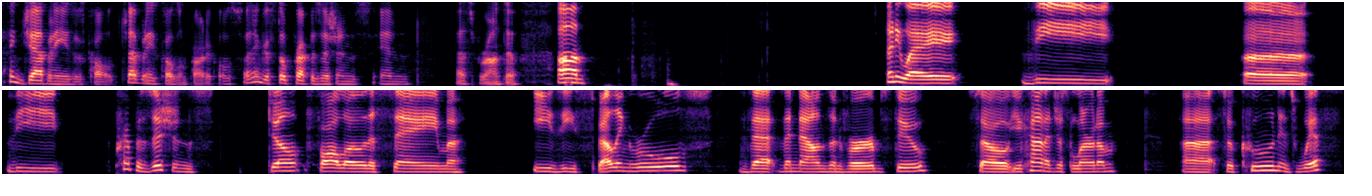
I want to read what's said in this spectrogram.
I think Japanese is called Japanese calls them particles. I think they're still prepositions in Esperanto. Um. Anyway, the uh the prepositions don't follow the same easy spelling rules that the nouns and verbs do. So you kind of just learn them. Uh, so kun is with,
